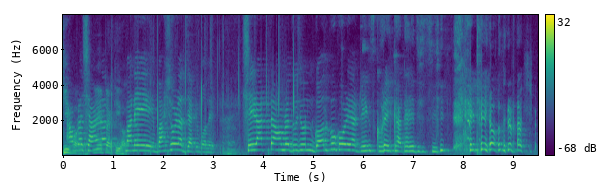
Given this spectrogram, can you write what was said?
কি আমরা সারা? মানে বাসর রাত যাকে বলে হ্যাঁ। সেই রাতটা আমরা দুজন গল্প করে আর ড্রিঙ্কস করে কাটাই দিছি। এটাই আমাদের বাসর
